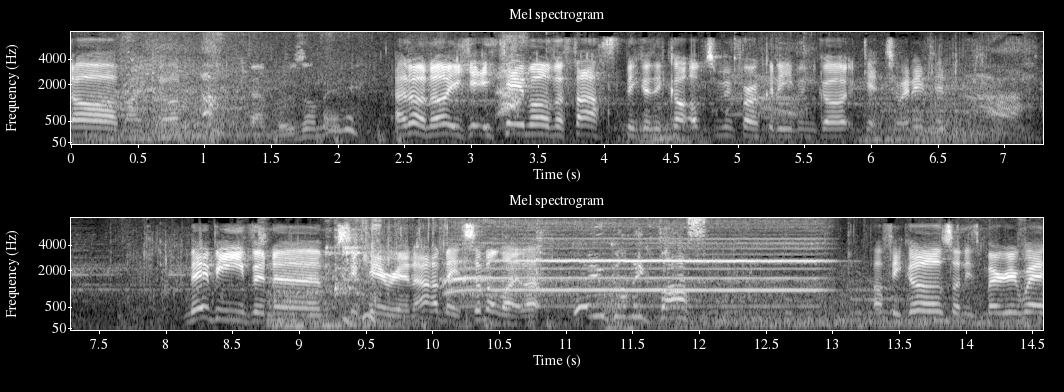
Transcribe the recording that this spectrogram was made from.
Oh my god. Bamboozle, maybe? I don't know. He, he came over fast because he caught up to me before I could even go get to anything. Maybe even um, superior anatomy, something like that. Why are you coming fast? Off he goes on his merry way.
